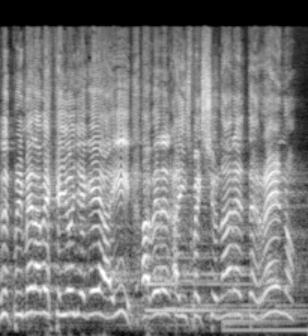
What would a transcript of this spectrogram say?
La primera vez que yo llegué ahí a ver, a inspeccionar el terreno.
